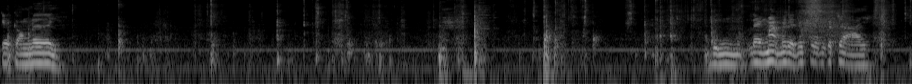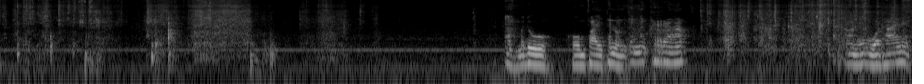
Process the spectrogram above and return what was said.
แกะกล่องเลย ดึงแรงมากไม่ได้เดี๋ยวโฟมกระจายอะมาดูโคมไฟถนนกันนะครับ เอาในหัวท้ายเนี่ย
